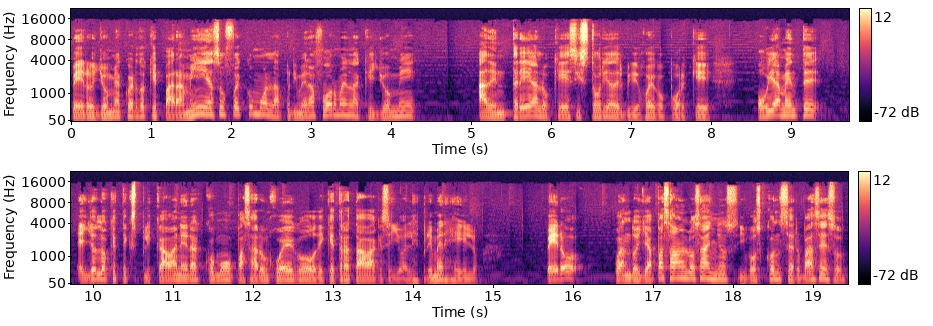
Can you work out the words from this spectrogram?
pero yo me acuerdo que para mí eso fue como la primera forma en la que yo me adentré a lo que es historia del videojuego, porque obviamente ellos lo que te explicaban era cómo pasar un juego o de qué trataba, qué sé yo, el primer Halo. Pero cuando ya pasaban los años y vos conservas eso,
